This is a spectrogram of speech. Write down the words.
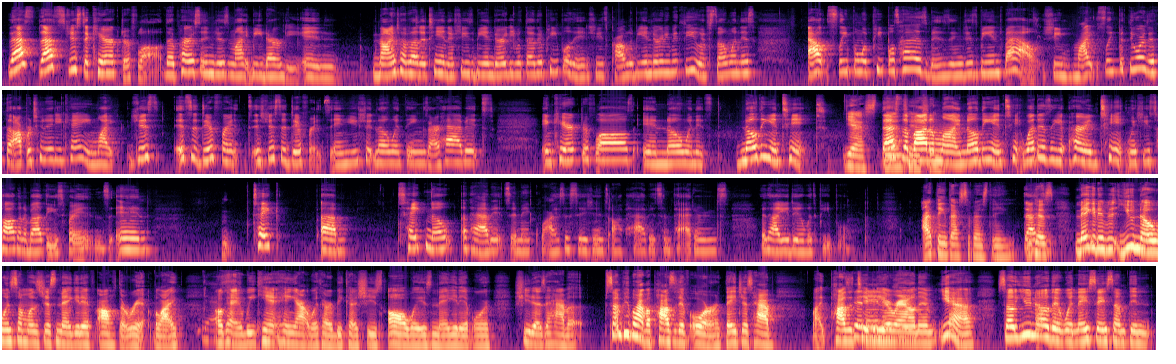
That's that's just a character flaw. The person just might be dirty, and nine times out of ten, if she's being dirty with other people, then she's probably being dirty with you. If someone is out sleeping with people's husbands and just being foul, she might sleep with yours if the opportunity came. Like, just it's a difference. It's just a difference, and you should know when things are habits and character flaws and know when it's know the intent. yes, That's the, bottom line. Know the intent. What is the, her intent when she's talking about these friends? And take um take note of habits and make wise decisions off habits and patterns with how you deal with people. I think that's the best thing That's- because negative. You know when someone's just negative off the rip, like. Yes. Okay, we can't hang out with her because she's always negative or she doesn't have a some people have a positive aura. They just have like positivity around them. Yeah. So you know that when they say something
